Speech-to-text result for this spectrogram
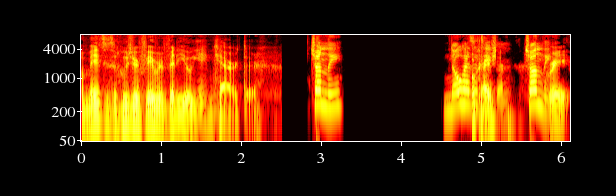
Amazing. So, who's your favorite video game character? Chun Li. No hesitation. Okay. Chun Li. Great.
